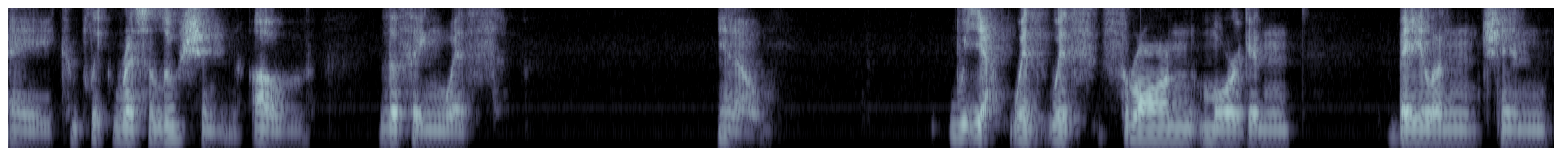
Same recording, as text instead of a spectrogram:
a complete resolution of the thing with you know yeah with with Thrawn, Morgan, Baylan, Chin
